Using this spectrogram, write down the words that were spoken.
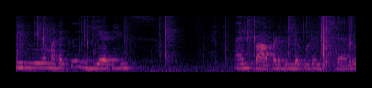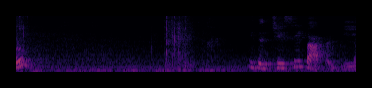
దీని మీద మనకు ఇయర్ రింగ్స్ అండ్ పాపడ బిళ్ళ కూడా ఇచ్చారు. ఇది వచ్చేసి పాపడ బిళ్ళ.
